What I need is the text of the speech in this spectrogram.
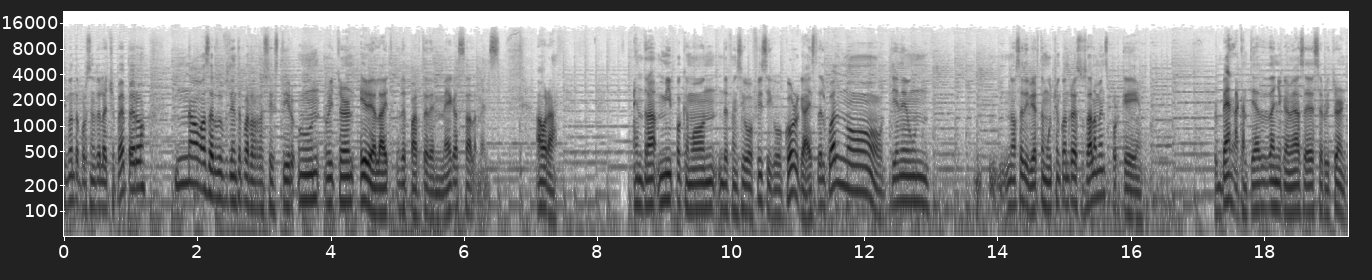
50% del HP, pero no va a ser suficiente para resistir un Return Light de parte de Mega Salamence. Ahora, entra mi Pokémon defensivo físico, Gourgeist, del cual no tiene un... no se divierte mucho en contra de sus Salamence porque... Vean la cantidad de daño que me hace ese return.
